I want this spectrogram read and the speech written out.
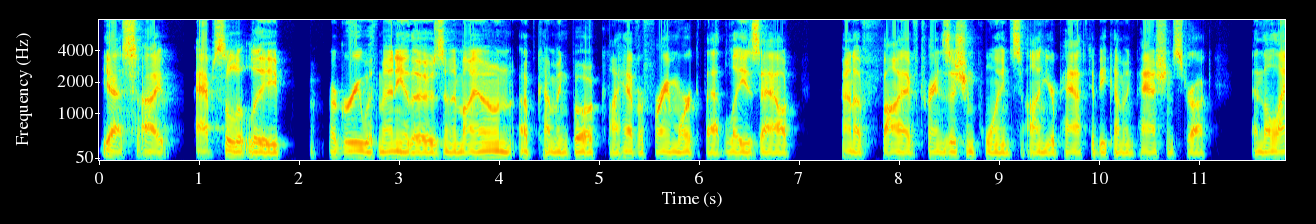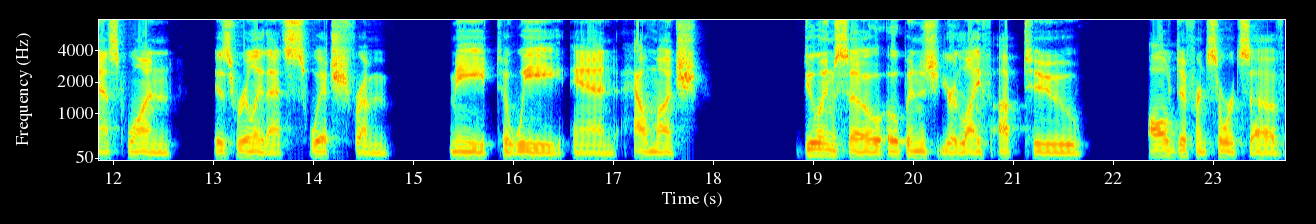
Yes, I absolutely agree with many of those. And in my own upcoming book, I have a framework that lays out kind of five transition points on your path to becoming passion struck. And the last one is really that switch from me to we and how much doing so opens your life up to all different sorts of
